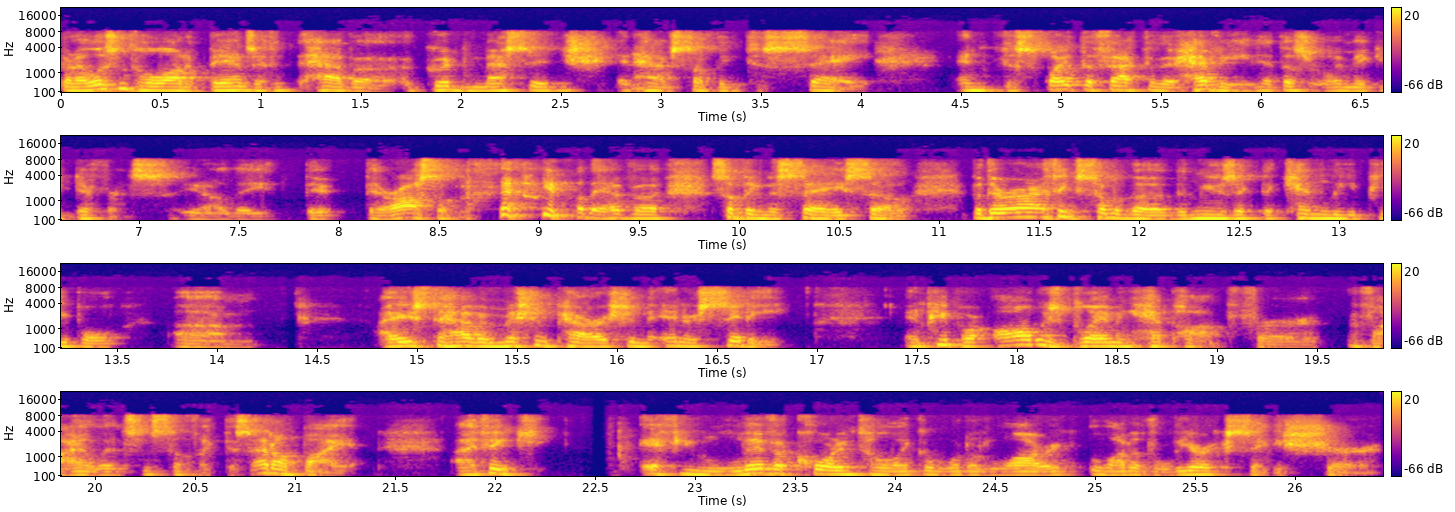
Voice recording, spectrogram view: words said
But I listen to a lot of bands I have a, a good message and have something to say. And despite the fact that they're heavy, that doesn't really make a difference. You know, they they're, they're awesome. you know, they have a, uh, something to say. So, but there are I think some of the the music that can lead people. Um, I used to have a mission parish in the inner city and people are always blaming hip hop for violence and stuff like this. I don't buy it. I think if you live according to like what a lot of the lyrics say, sure.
